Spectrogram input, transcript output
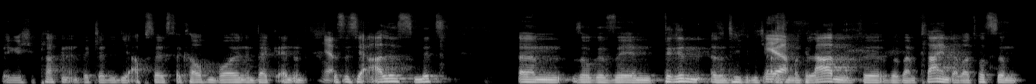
irgendwelche Plugin-Entwickler, die die Upsells verkaufen wollen im Backend und ja. das ist ja alles mit ähm, so gesehen drin. Also natürlich wird nicht alles ja. immer geladen für, für beim Client, aber trotzdem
